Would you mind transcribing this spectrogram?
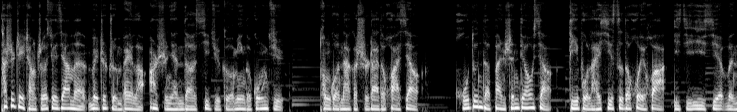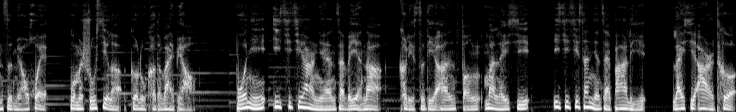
它是这场哲学家们为之准备了二十年的戏剧革命的工具。通过那个时代的画像、胡敦的半身雕像、迪普莱西斯的绘画以及一些文字描绘，我们熟悉了格鲁克的外表。伯尼1772年在维也纳，克里斯蒂安·冯·曼雷西1773年在巴黎。莱西阿尔特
